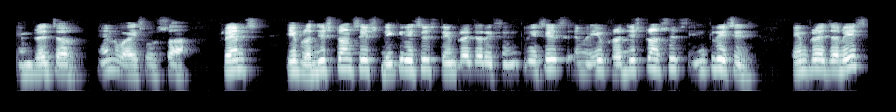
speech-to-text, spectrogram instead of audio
temperature and vice versa. Friends, if resistance is decreases, temperature is increases and if resistance is increases, temperature is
